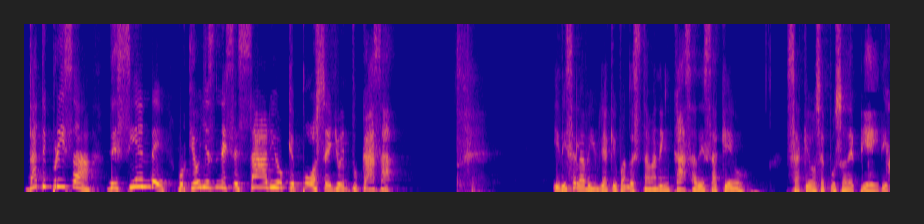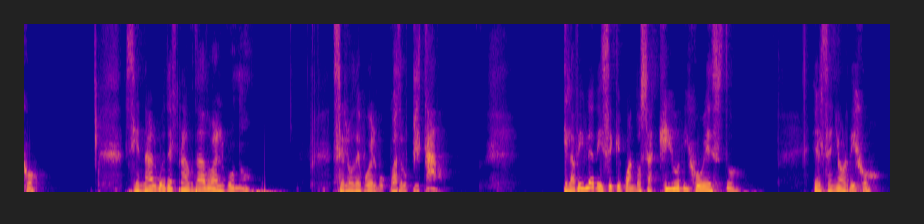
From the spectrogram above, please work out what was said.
date prisa, desciende, porque hoy es necesario que pose yo en tu casa. Y dice la Biblia que cuando estaban en casa de Saqueo, Saqueo se puso de pie y dijo, si en algo he defraudado a alguno, se lo devuelvo cuadruplicado. Y la Biblia dice que cuando Saqueo dijo esto, el Señor dijo,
